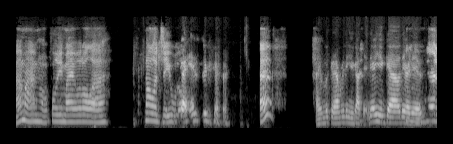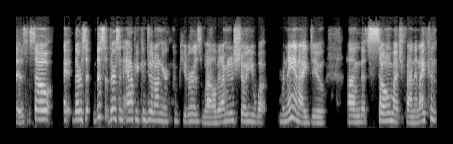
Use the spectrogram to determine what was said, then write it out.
Come on, hopefully my little uh, technology will. You got Instagram. What? I'm looking at everything you got. There you go. There it is. There it is. So there's this. There's an app you can do it on your computer as well. But I'm going to show you what Renee and I do um, that's so much fun. And I can,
